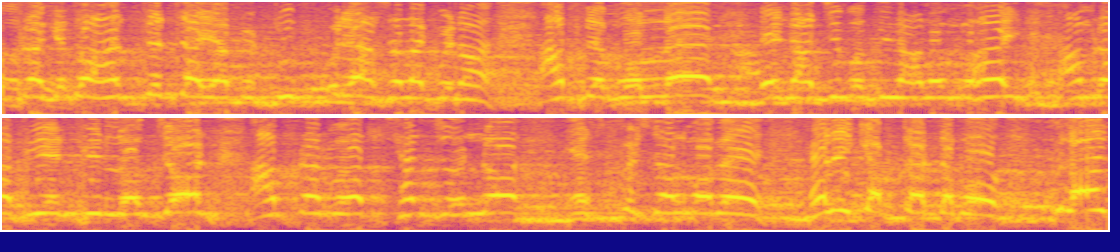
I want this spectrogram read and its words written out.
আপনাকে তো আনতে চাই, আপনি টুপ করে আসা লাগবে না। আপনি বললে এই নাজিমুদ্দিন আলম ভাই, আমরা বিএনপির লোকজন, আপনার বাচ্চার জন্য স্পেশালভাবে হেলিকপ্টার দেবো প্লেন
